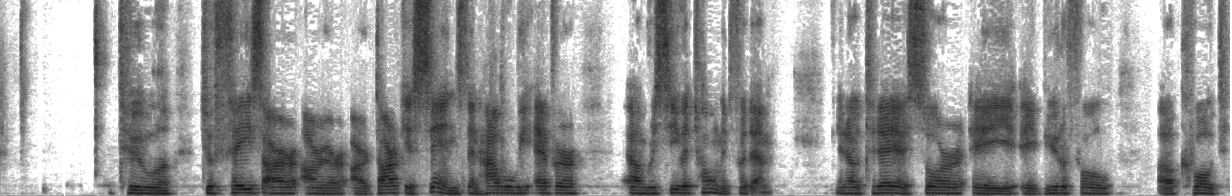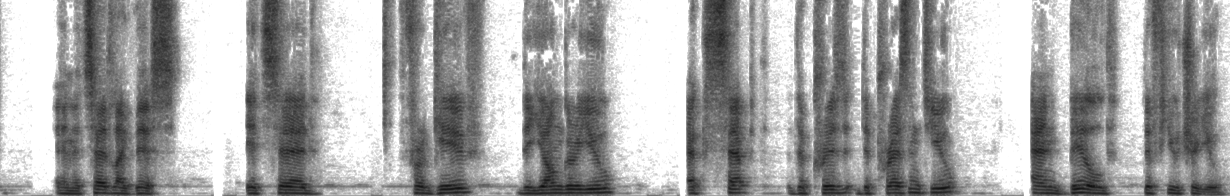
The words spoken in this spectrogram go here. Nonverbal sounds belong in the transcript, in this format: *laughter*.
to, to face our, our, our darkest sins, then how will we ever um, receive atonement for them. You know, today I saw a, a beautiful uh, quote, and it said like this It said, Forgive the younger you, accept the, pres- the present you, and build the future you.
